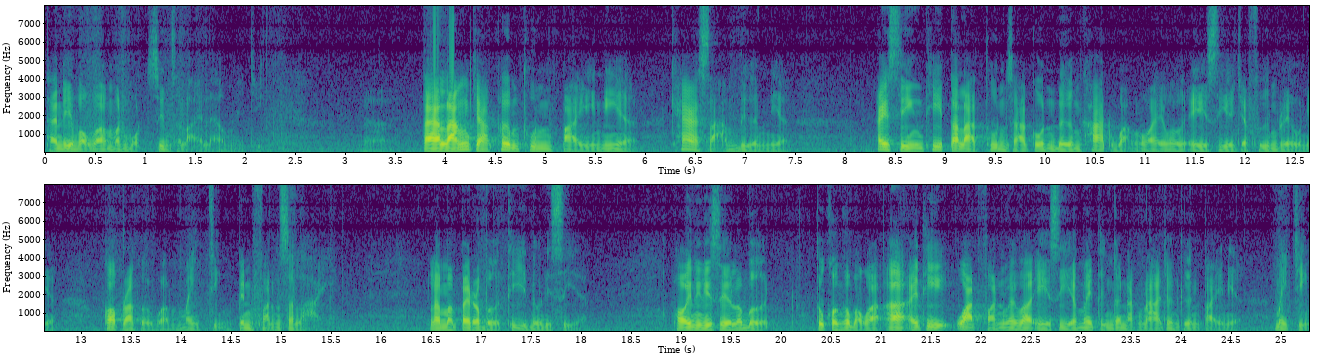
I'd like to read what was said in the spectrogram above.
แทนที่จะบอกว่ามันหมดสิ้นสลายแล้วไม่จริงนะแต่หลังจากเพิ่มทุนไปเนี่ยแค่ 3 เดือนเนี่ยไอ้สิ่งที่ตลาดทุนสากลเดิมคาดหวังไว้ว่าเอเชียจะฟื้นเร็วเนี่ย ก็ปรากฏว่าไม่จริงเป็นฝันสลาย แล้วมันไประเบิดที่อินโดนีเซีย พออินโดนีเซียระเบิด ทุกคนก็บอกว่าอ่าไอ้ที่วาดฝันไว้ว่าเอเชียไม่ถึงกับหนักหนาจนเกินไปเนี่ยไม่จริง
